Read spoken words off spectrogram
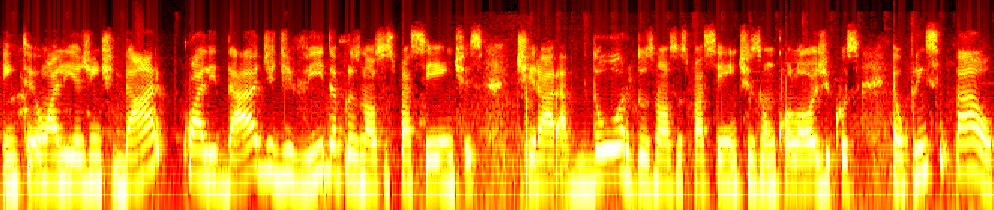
Então, ali a gente dar qualidade de vida para os nossos pacientes, tirar a dor dos nossos pacientes oncológicos é o principal.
